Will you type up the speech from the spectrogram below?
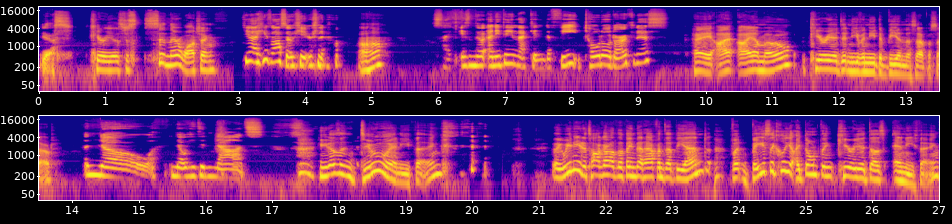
yes. Kiria's just sitting there watching. Yeah, he's also here now. Uh huh. It's like, isn't there anything that can defeat total darkness? Hey, I IMO, Kiria didn't even need to be in this episode. No. No, he did not. He doesn't do anything. Like we need to talk about the thing that happens at the end, but basically I don't think Kiria does anything.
